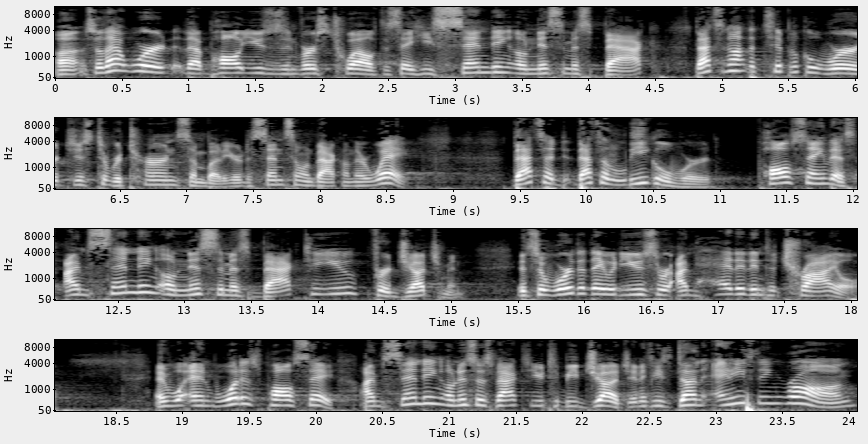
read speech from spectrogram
Uh, so, that word that Paul uses in verse 12 to say he's sending Onesimus back, that's not the typical word just to return somebody or to send someone back on their way. That's a, that's a legal word. Paul's saying this I'm sending Onesimus back to you for judgment. It's a word that they would use for I'm headed into trial. And, wh- and what does Paul say? I'm sending Onesimus back to you to be judged. And if he's done anything wrong,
